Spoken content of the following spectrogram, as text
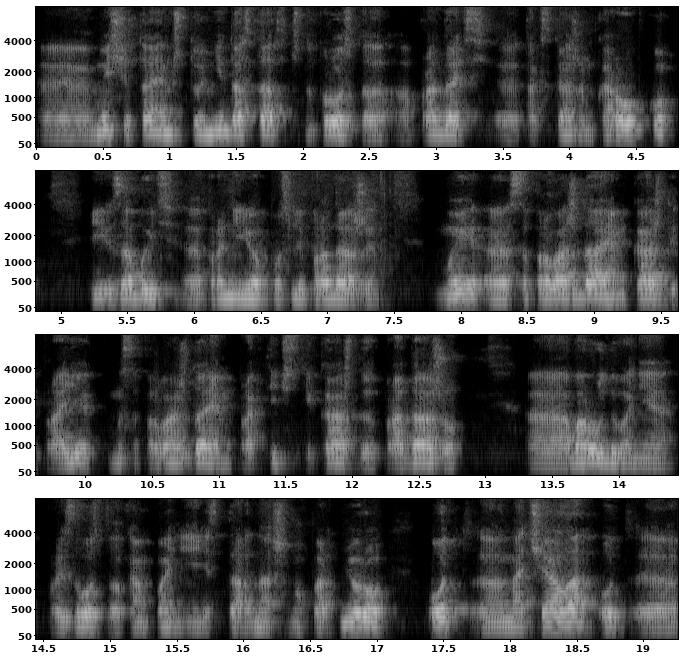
Э, мы считаем, что недостаточно просто продать, так скажем, коробку и забыть про нее после продажи. Мы сопровождаем каждый проект, мы сопровождаем практически каждую продажу Э, оборудования производства компании Estar нашему партнеру от э, начала, от э,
